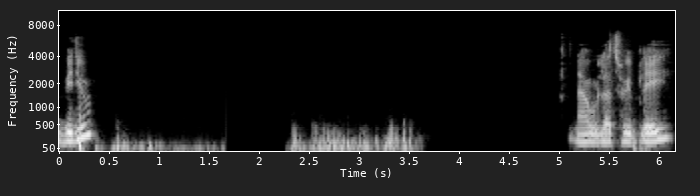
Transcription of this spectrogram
video. Now let's replay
